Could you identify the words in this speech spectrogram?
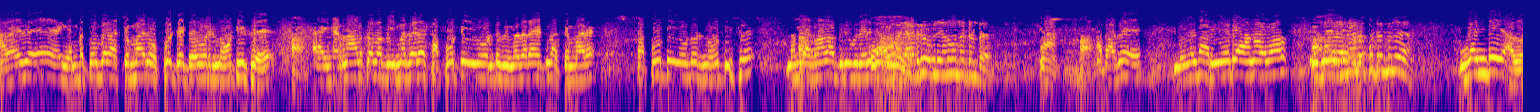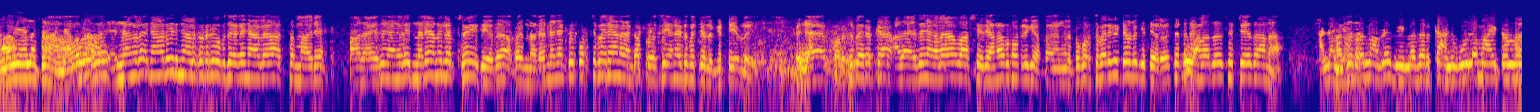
അതായത് എൺപത്തി ഒമ്പത് അച്ഛന്മാർ ഒപ്പിട്ടിട്ട് ഒരു നോട്ടീസ് എറണാകുളത്തുള്ള വിമതരെ സപ്പോർട്ട് ചെയ്തുകൊണ്ട് വിമതരായിട്ടുള്ള അച്ഛന്മാരെ സപ്പോർട്ട് ചെയ്തുകൊണ്ട് ഒരു നോട്ടീസ് നമ്മുടെ എറണാകുളം അതിരൂപതയിൽ വന്നിട്ടുണ്ട്. ആ. അപ്പൊ അത് നിങ്ങളുടെ അറിവോടെ ആണോ അതോ അതുകൊണ്ടാണ് ഞാൻ പറഞ്ഞത് ഞങ്ങൾ ഞങ്ങളുടെ ഇരിഞ്ഞാലക്കുട രൂപതയിലെ ഞങ്ങളെ അച്ഛന്മാര് അതായത് ഞങ്ങൾ ഇന്നലെയാണ് ലെറ്റർ എഴുതിയത്. അപ്പൊ ഇന്നലെ തന്നെ ഞങ്ങൾക്ക് കുറച്ച് പേരെയാണ് ഞങ്ങൾക്ക് അപ്രോച്ച് ചെയ്യാനായിട്ട് പറ്റുള്ളൂ കിട്ടിയുള്ളൂ. പിന്നെ കുറച്ച് പേരൊക്കെ അതായത് ഞങ്ങളെ വാർഷികയാണ് നടന്നുകൊണ്ടിരിക്കുക അപ്പൊ ഞങ്ങളിപ്പോ കുറച്ച് പേരെ കിട്ടിയുള്ളൂ കിട്ടിയത് ഞങ്ങളത് സെറ്റ് ചെയ്തതാണ്. അല്ല ഞാൻ പറഞ്ഞത് അത് വിമതർക്ക് അനുകൂലമായിട്ടുള്ള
